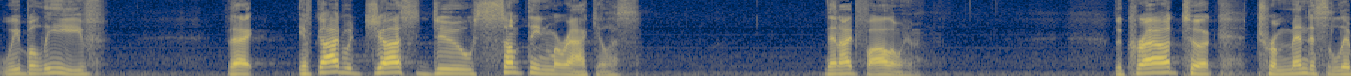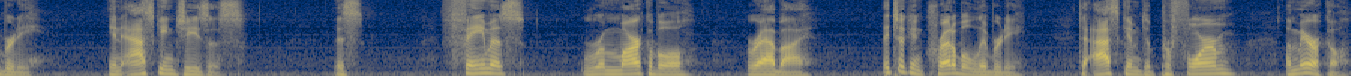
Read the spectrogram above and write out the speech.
We believe that if God would just do something miraculous, then I'd follow him. The crowd took tremendous liberty in asking Jesus, this famous, remarkable rabbi, they took incredible liberty to ask him to perform a miracle.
